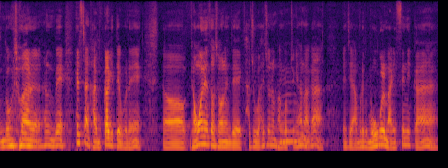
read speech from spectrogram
운동을 좋아하는데 헬스장 가, 못 가기 때문에 어, 병원에서 저는 이제 자주 해주는 방법 중에 음. 하나가 이제 아무래도 목을 많이 쓰니까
